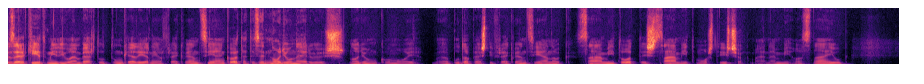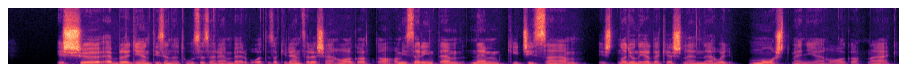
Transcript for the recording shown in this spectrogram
közel két millió ember tudtunk elérni a frekvenciánkkal, tehát ez egy nagyon erős, nagyon komoly budapesti frekvenciának számított, és számít most is, csak már nem mi használjuk. És ebből egy ilyen 15-20 ezer ember volt ez, aki rendszeresen hallgatta, ami szerintem nem kicsi szám, és nagyon érdekes lenne, hogy most mennyien hallgatnák,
